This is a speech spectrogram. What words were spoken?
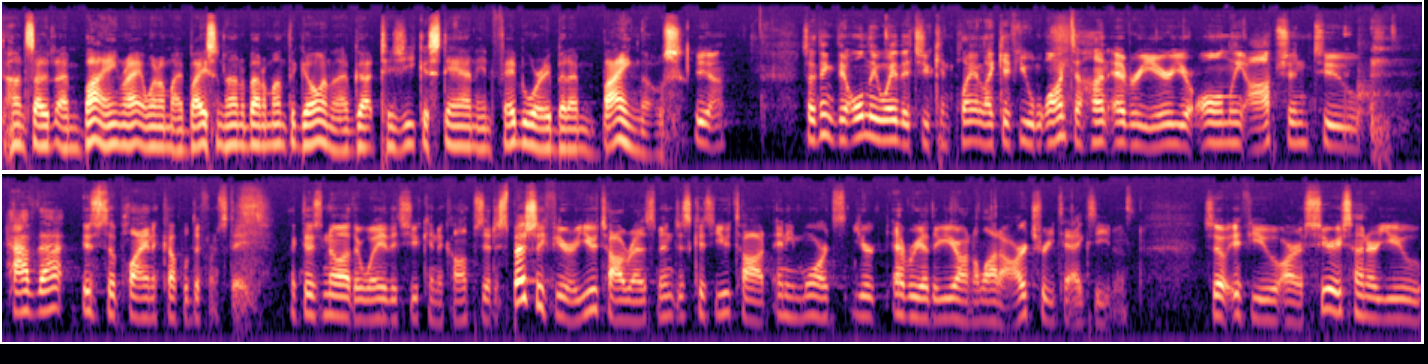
hunts I'm buying. Right, I went on my bison hunt about a month ago, and then I've got Tajikistan in February, but I'm buying those. Yeah. So I think the only way that you can plan, like if you want to hunt every year, your only option to have that is to apply in a couple different states. Like there's no other way that you can accomplish it, especially if you're a Utah resident. Just because Utah anymore, it's, you're every other year on a lot of archery tags even. So if you are a serious hunter, you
